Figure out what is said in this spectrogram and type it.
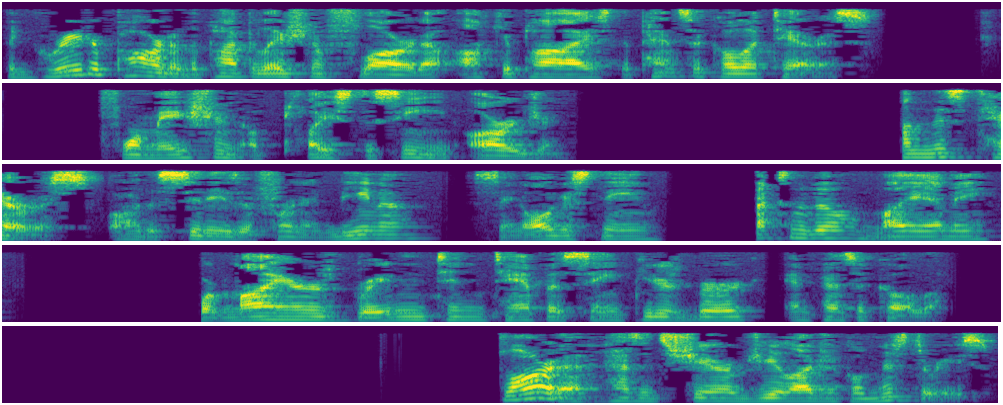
The greater part of the population of Florida occupies the Pensacola Terrace, formation of Pleistocene origin. On this terrace are the cities of Fernandina, St. Augustine, Jacksonville, Miami, Fort Myers, Bradenton, Tampa, St. Petersburg, and Pensacola. Florida has its share of geological mysteries.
